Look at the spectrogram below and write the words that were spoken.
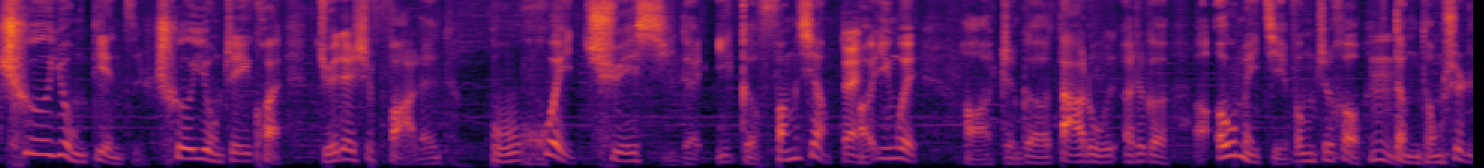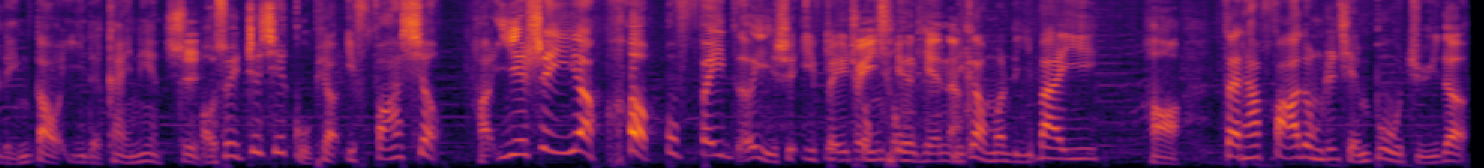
车用电子、车用这一块，绝对是法人不会缺席的一个方向。对，好，因为好整个大陆呃这个呃欧美解封之后，嗯、等同是零到一的概念。是，好，所以这些股票一发酵，好也是一样，哈，不飞则已，是一飞冲天。飞冲天啊、你看我们礼拜一。好，在它发动之前布局的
